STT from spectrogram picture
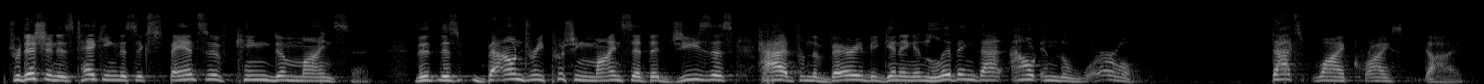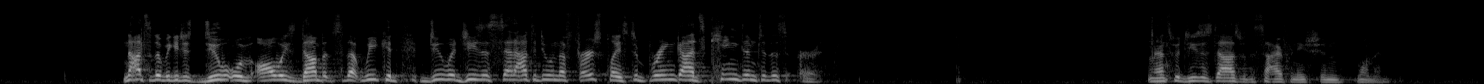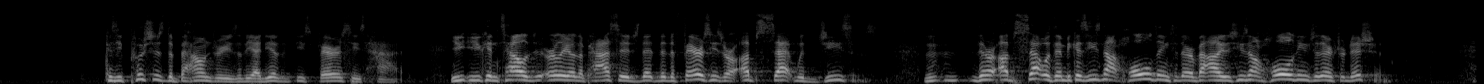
Tradition is taking this expansive kingdom mindset, this boundary pushing mindset that Jesus had from the very beginning, and living that out in the world. That's why Christ died. Not so that we could just do what we've always done, but so that we could do what Jesus set out to do in the first place to bring God's kingdom to this earth. And that's what Jesus does with the Syrophoenician woman because he pushes the boundaries of the idea that these Pharisees had. You, you can tell earlier in the passage that, that the Pharisees are upset with Jesus. They're upset with him because he's not holding to their values, he's not holding to their tradition.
